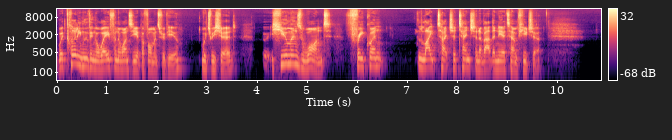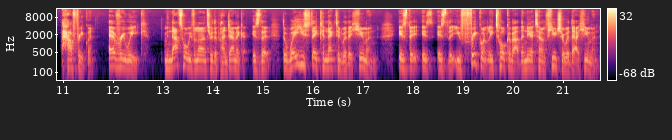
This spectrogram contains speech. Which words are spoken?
we're clearly moving away from the once a year performance review, which we should. Humans want frequent, light touch attention about the near term future. How frequent? Every week. I mean, that's what we've learned through the pandemic is that the way you stay connected with a human is that is is that you frequently talk about the near term future with that human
